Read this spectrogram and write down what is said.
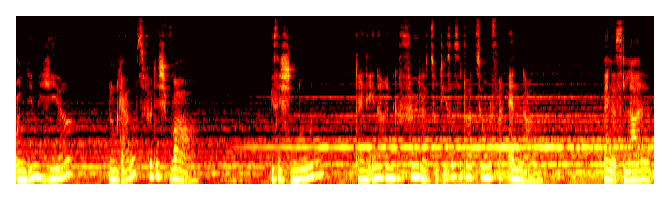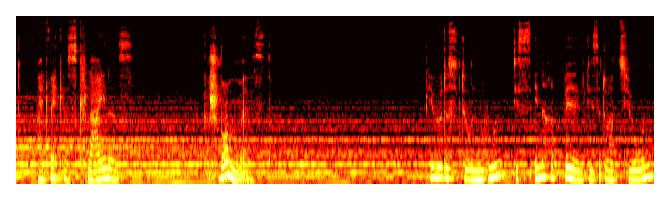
Und nimm hier nun ganz für dich wahr, wie sich nun deine inneren Gefühle zu dieser Situation verändern, wenn es lallt, weit weg ist, klein ist, verschwommen ist. Wie würdest du nun dieses innere Bild, die Situation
